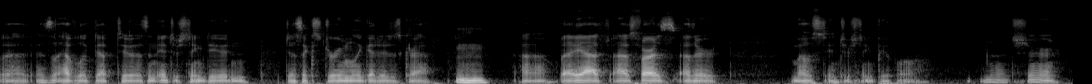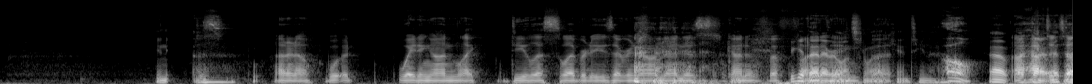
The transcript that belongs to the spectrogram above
uh, as have looked up to as an interesting dude and just extremely good at his craft. hmm Uh, but yeah, as- far as other most interesting people, I'm not sure. And, Just I don't know. Waiting on like D-list celebrities every now and then is kind of a we get that every thing, once in a while at Cantina. Oh, Uh, I have that, to at tell-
